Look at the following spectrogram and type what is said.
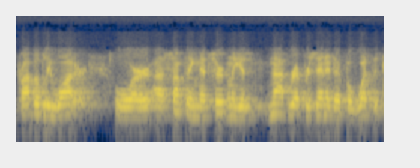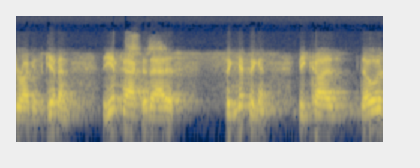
probably water or uh, something that certainly is not representative of what the drug is given. The impact of that is significant because those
